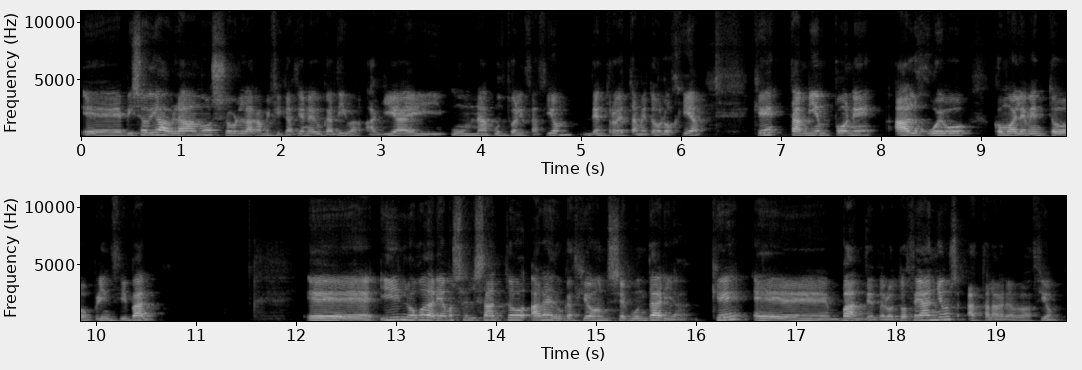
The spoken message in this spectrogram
eh, episodio hablábamos sobre la gamificación educativa. Aquí hay una puntualización dentro de esta metodología que también pone al juego como elemento principal. Eh, y luego daríamos el salto a la educación secundaria, que eh, va desde los 12 años hasta la graduación.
